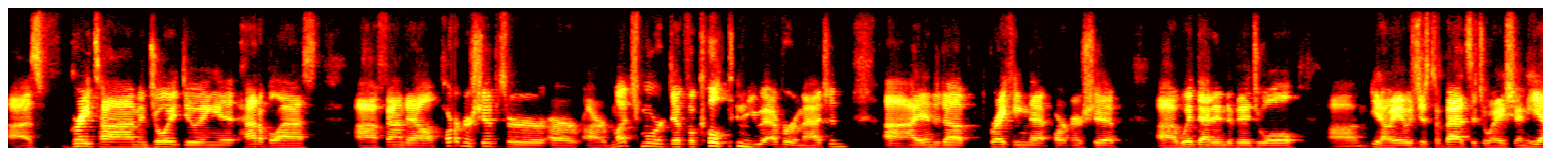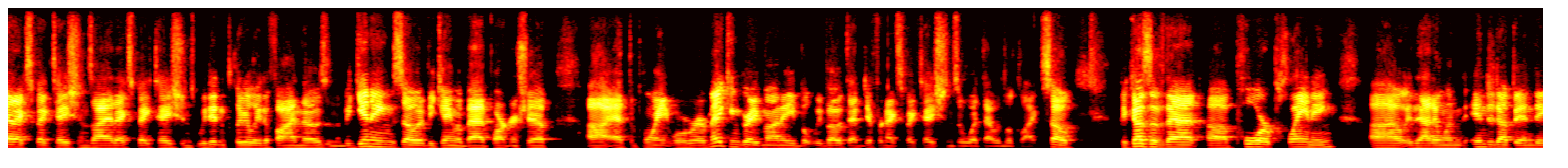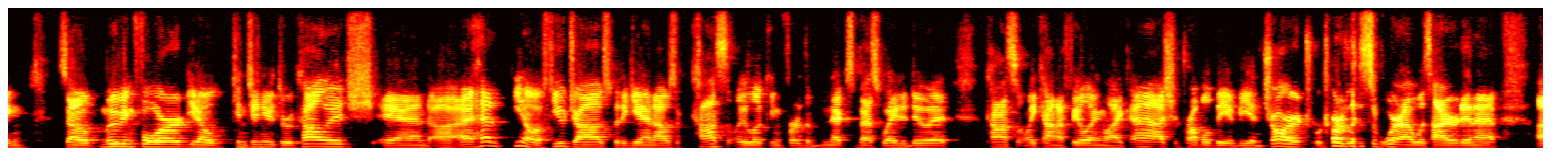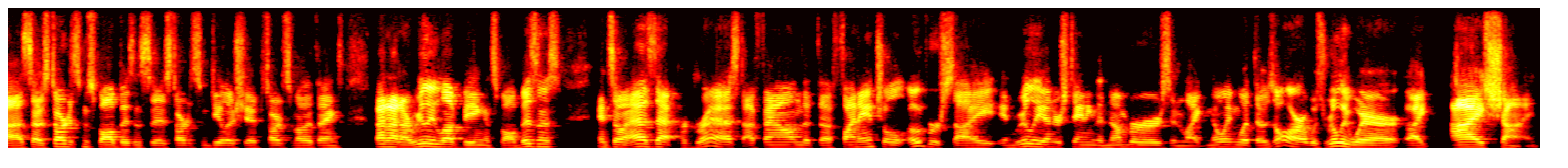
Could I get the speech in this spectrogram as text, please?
uh, it's a great time. Enjoyed doing it. Had a blast. I found out partnerships are, are, are much more difficult than you ever imagined. Uh, I ended up breaking that partnership uh, with that individual. Um, you know, it was just a bad situation. He had expectations, I had expectations. We didn't clearly define those in the beginning, so it became a bad partnership uh, at the point where we are making great money, but we both had different expectations of what that would look like. So, because of that uh, poor planning, uh, that one ended up ending. So moving forward, you know, continued through college, and uh, I had you know a few jobs, but again, I was constantly looking for the next best way to do it. Constantly, kind of feeling like ah, I should probably be in charge, regardless of where I was hired in at. Uh, so started some small businesses, started some dealerships, started some other things. Found out I really loved being in small business. And so as that progressed, I found that the financial oversight and really understanding the numbers and like knowing what those are was really where like I shine.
